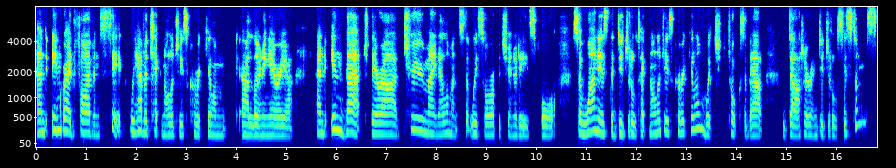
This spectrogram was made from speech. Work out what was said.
And in grade five and six, we have a technologies curriculum uh, learning area. And in that, there are two main elements that we saw opportunities for. So, one is the digital technologies curriculum, which talks about data and digital systems.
